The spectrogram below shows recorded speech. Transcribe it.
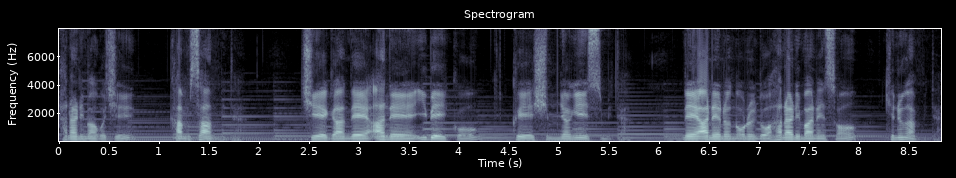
하나님 아버지 감사합니다. 지혜가 내 아내의 입에 있고 그의 심령에 있습니다. 내 아내는 오늘도 하나님 안에서 기능합니다.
